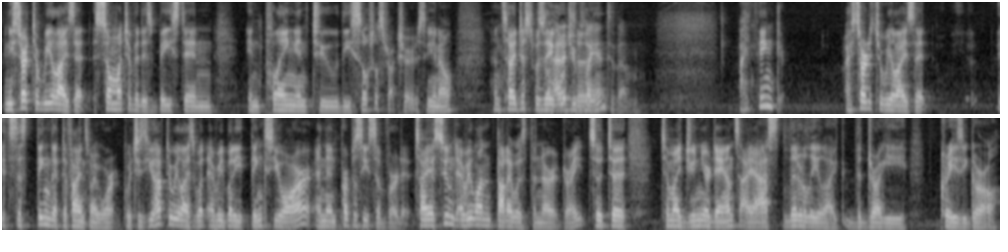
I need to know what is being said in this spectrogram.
and you start to realize that so much of it is based in in playing into these social structures, you know. and so I just was So able. how did you to, play into them? I think I started to realize that it's this thing that defines my work, which is you have to realize what everybody thinks you are and then purposely subvert it. So I assumed everyone thought I was the nerd, right? So to to my junior dance, I asked literally like the druggy crazy girl.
